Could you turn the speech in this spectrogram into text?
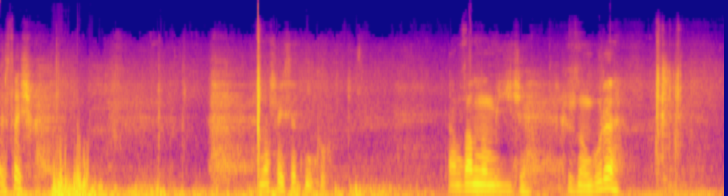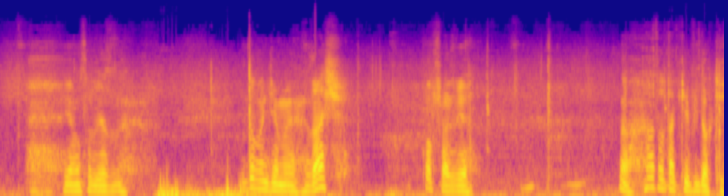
jesteśmy. Na 600 Tam za mną widzicie Krzyżną Górę. Ją sobie zdobędziemy zaś po przerwie. No, a to takie widoki.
